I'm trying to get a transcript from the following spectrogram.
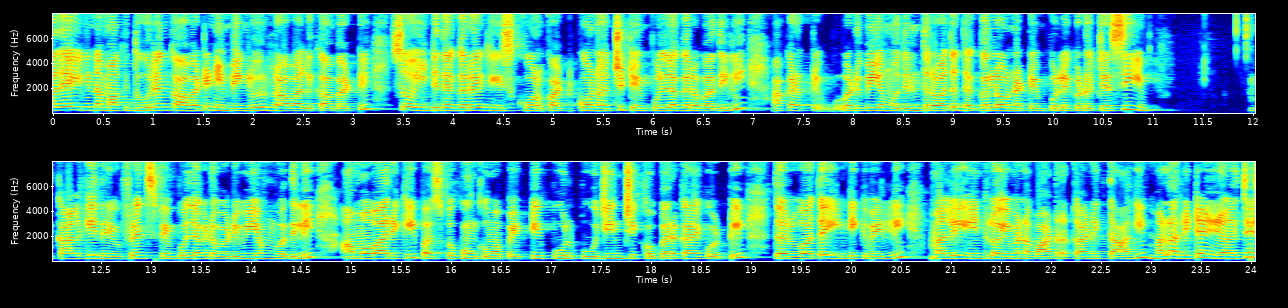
అదే ఇంకా మాకు దూరం కాబట్టి నేను బెంగళూరు రావాలి కాబట్టి సో ఇంటి దగ్గరే తీసుకో కట్టుకొని వచ్చి టెంపుల్ దగ్గర వదిలి అక్కడ ఒడిబియ్యం వదిలిన తర్వాత దగ్గరలో ఉన్న టెంపుల్ ఇక్కడ వచ్చేసి కాలికి దేవ్ ఫ్రెండ్స్ టెంపుల్ దగ్గర ఒడివియం వదిలి అమ్మవారికి పసుపు కుంకుమ పెట్టి పూలు పూజించి కొబ్బరికాయ కొట్టి తరువాత ఇంటికి వెళ్ళి మళ్ళీ ఇంట్లో ఏమైనా వాటర్ కానీ తాగి మళ్ళీ రిటర్న్ అయితే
